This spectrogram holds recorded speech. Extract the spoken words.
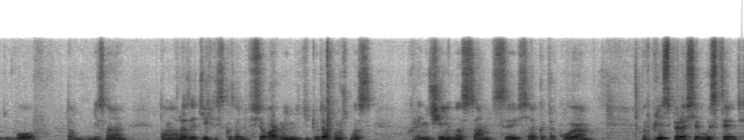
Львов, там, не знаю, там разотихли, сказали, все, армия, не идите туда, потому что у нас ограничения, у нас санкции, всякое такое. Ну, в принципе, Россия выстоит,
